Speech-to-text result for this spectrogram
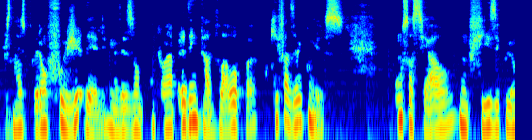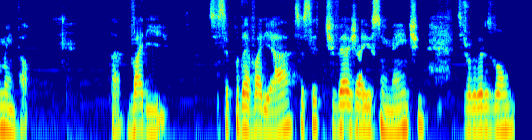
personagens poderão fugir dele, mas eles vão ter um apresentado, falar, opa, o que fazer com isso? Um social, um físico e um mental. Tá? Varie. Se você puder variar, se você tiver já isso em mente, os jogadores vão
